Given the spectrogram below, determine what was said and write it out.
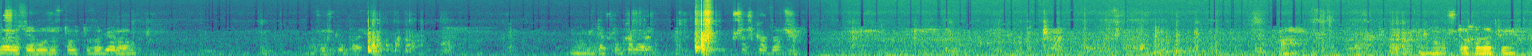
Zaraz ja może stąd to zabiorę. Możesz tutaj. No mi tak w tą kamerę przeszkadzać. No już trochę lepiej.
